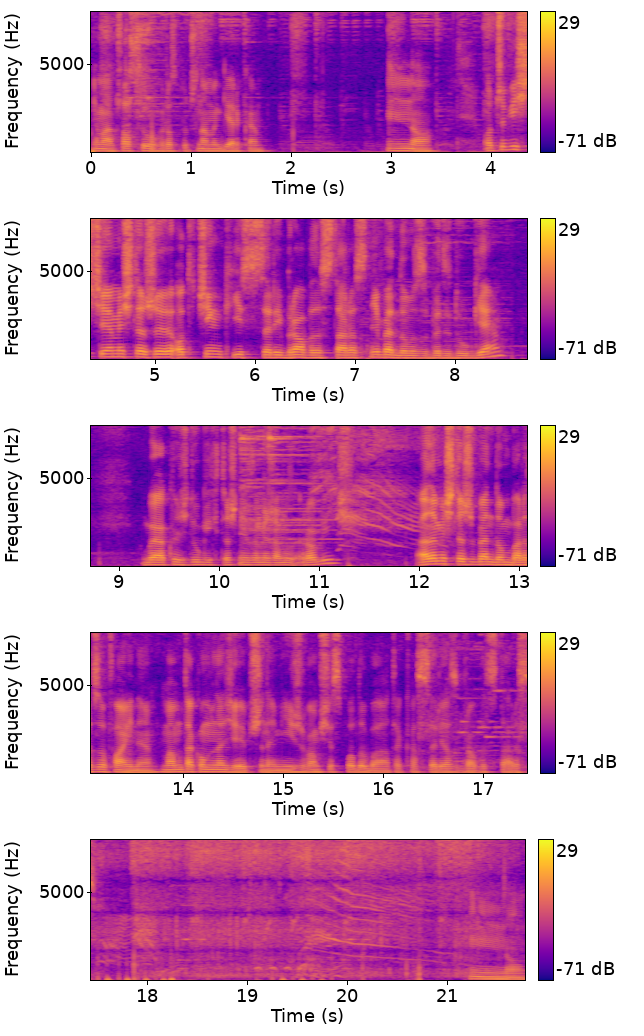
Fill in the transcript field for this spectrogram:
Nie ma czasu, rozpoczynamy gierkę. No. Oczywiście myślę, że odcinki z serii Brawl Stars nie będą zbyt długie, bo jakoś długich też nie zamierzam robić. Ale myślę, że będą bardzo fajne. Mam taką nadzieję przynajmniej, że Wam się spodoba taka seria z Brawl Stars. No.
